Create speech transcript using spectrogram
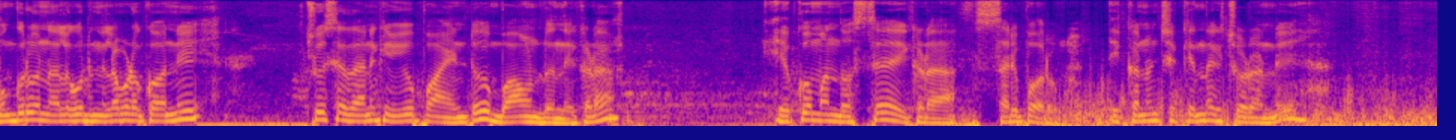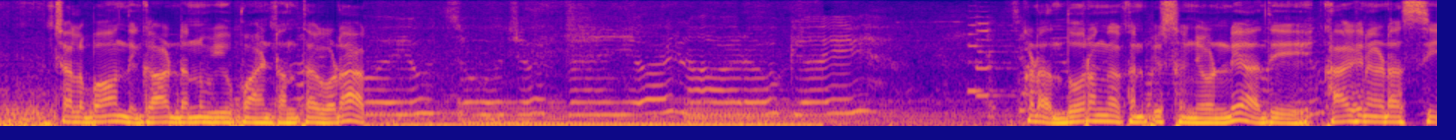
ముగ్గురు నలుగురు నిలబడుకొని చూసేదానికి వ్యూ పాయింట్ బాగుంటుంది ఇక్కడ. ఎక్కువ మంది వస్తే ఇక్కడ సరిపోరు. ఇక్కడ నుంచి కిందకి చూడండి. చాలా బాగుంది గార్డెన్ వ్యూ పాయింట్ అంతా కూడా. అక్కడ దూరంగా కనిపిస్తుంది చూడండి. అది కాకినాడ సీ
